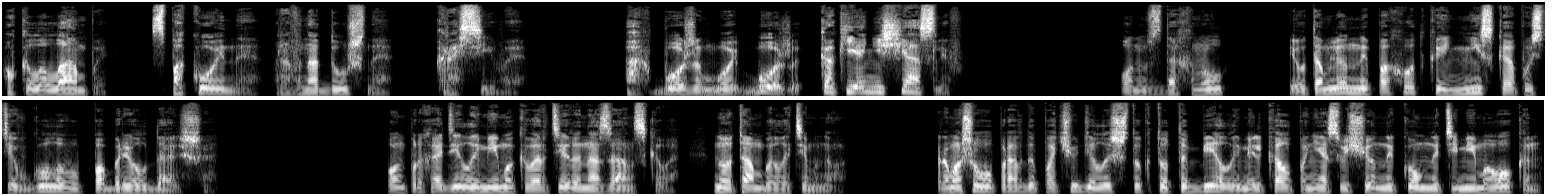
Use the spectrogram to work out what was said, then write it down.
около лампы, спокойная, равнодушная, красивая. Ах, боже мой, боже, как я несчастлив!» Он вздохнул и, утомленной походкой, низко опустив голову, побрел дальше. Он проходил и мимо квартиры Назанского, но там было темно. Ромашову, правда, почудилось, что кто-то белый мелькал по неосвещенной комнате мимо окон,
